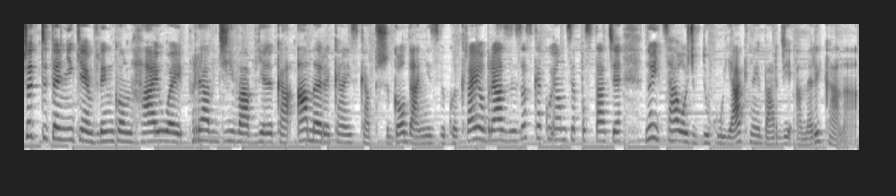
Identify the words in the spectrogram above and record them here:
Przed czytelnikiem w Lincoln Highway prawdziwa, wielka amerykańska przygoda, niezwykłe krajobrazy, zaskakujące postacie, no i całość w duchu jak najbardziej Amerykana.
